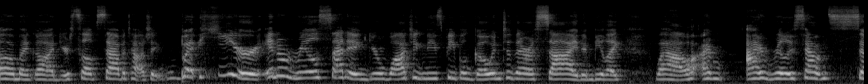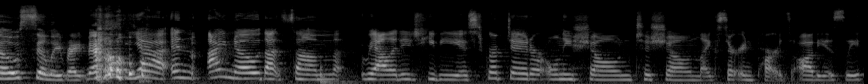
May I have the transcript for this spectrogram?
oh my god, you're self sabotaging. But here, in a real setting, you're watching these people go into their aside and be like, wow, I'm, I really sound so silly right now. yeah, and I know that some reality TV is scripted or only shown to shown like certain parts, obviously.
